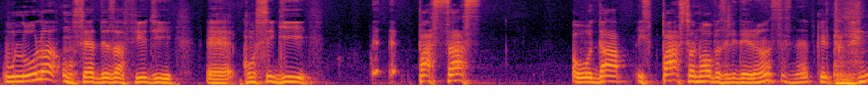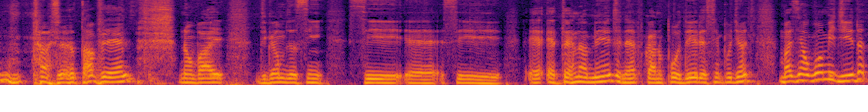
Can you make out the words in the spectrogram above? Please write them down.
o Lula um certo desafio de é, conseguir é, passar ou dar espaço a novas lideranças, né? Porque ele também tá, já está velho, não vai, digamos assim, se, é, se é, eternamente, né? Ficar no poder e assim por diante. Mas em alguma medida,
